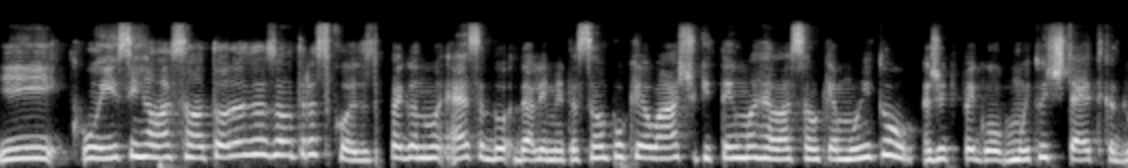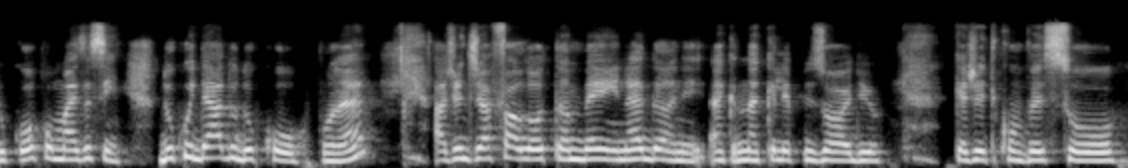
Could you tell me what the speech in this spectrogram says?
E com isso, em relação a todas as outras coisas, Estou pegando essa do, da alimentação, porque eu acho que tem uma relação que é muito. A gente pegou muito estética do corpo, mas assim, do cuidado do corpo, né? A gente já falou também, né, Dani, naquele episódio que a gente conversou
